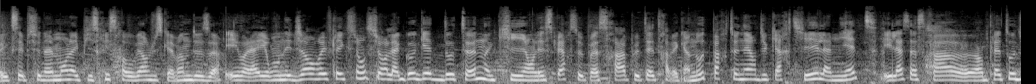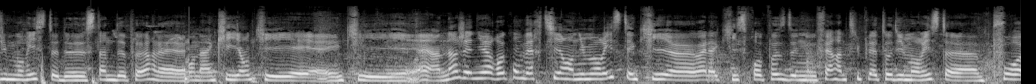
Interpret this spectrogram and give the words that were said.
Exceptionnellement, l'épicerie sera ouverte jusqu'à 22h. Et voilà, et on est déjà en réflexion sur la goguette d'automne qui, on l'espère, se passera peut-être avec un autre partenaire du quartier, la Miette. Et là, ça sera euh, un plateau d'humoristes de stand-upper. On a un client qui est, qui un ingénieur reconverti en humoriste et qui, euh, voilà, qui se propose de nous faire un petit plateau d'humoristes pour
